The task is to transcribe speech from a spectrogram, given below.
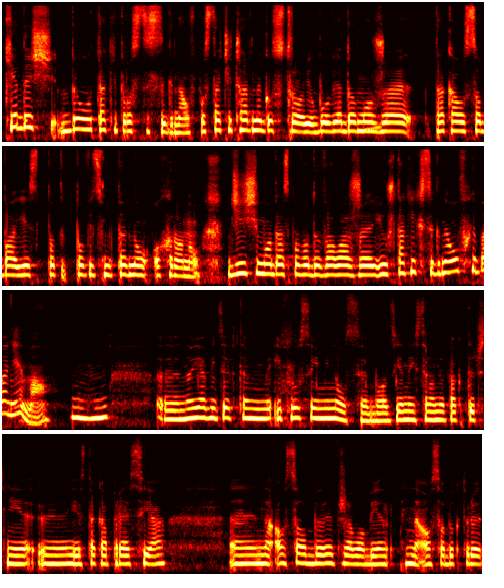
Kiedyś był taki prosty sygnał w postaci czarnego stroju. Było wiadomo, że taka osoba jest pod, powiedzmy pewną ochroną. Dziś moda spowodowała, że już takich sygnałów chyba nie ma. Y, No ja widzę w tym i plusy i minusy, bo z jednej strony faktycznie y, jest taka presja y, na osoby w żałobie, na osoby, które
